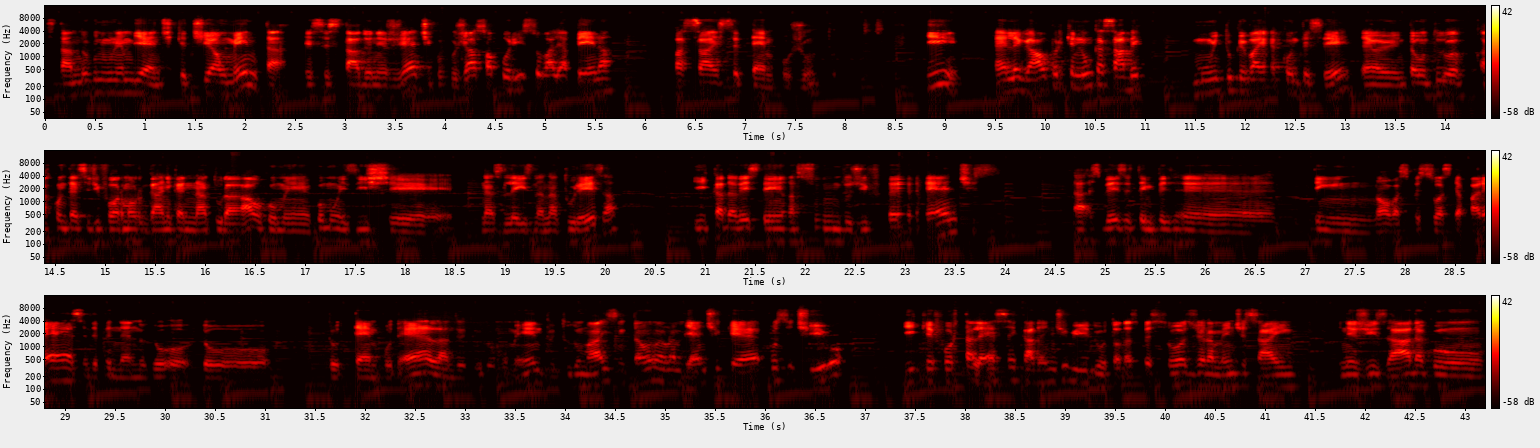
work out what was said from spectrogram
estando em um ambiente que te aumenta esse estado energético, já só por isso vale a pena passar esse tempo junto. E é legal porque nunca sabe muito o que vai acontecer, é, então tudo acontece de forma orgânica e natural, como, é, como existe nas leis da natureza, e cada vez tem assuntos diferentes, às vezes tem, é, tem novas pessoas que aparecem, dependendo do, do, do tempo dela, do, do, momento e tudo mais. Então, é um ambiente que é positivo e que fortalece cada indivíduo. Todas as pessoas geralmente saem energizadas com,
